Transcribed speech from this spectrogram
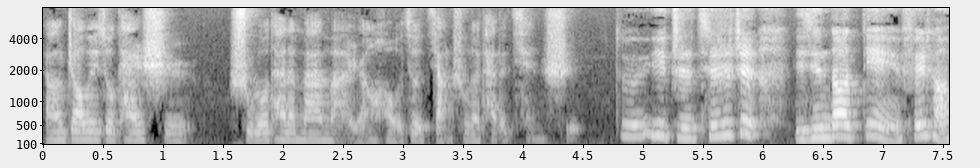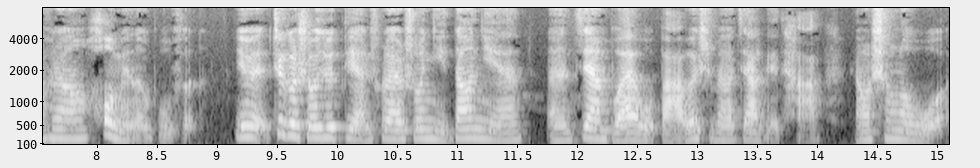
然后赵薇就开始数落她的妈妈，然后就讲述了她的前世。对，一直其实这已经到电影非常非常后面的部分，因为这个时候就点出来说，你当年嗯，既然不爱我爸，为什么要嫁给他，然后生了我？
